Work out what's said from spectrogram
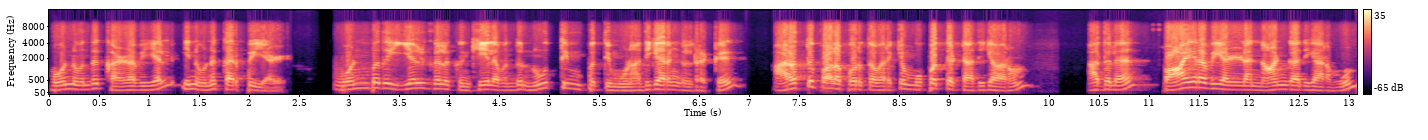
ஒன்று வந்து கழவியல் இன்னொன்று கற்பியல். ஒன்பது இயல்களுக்கும் கீழே வந்து நூத்தி முப்பத்தி மூணு அதிகாரங்கள் இருக்கு. அறத்துப்பாலை பொறுத்த வரைக்கும் முப்பத்தெட்டு அதிகாரம். அதுல பாயிரவியல்ல நான்கு அதிகாரமும்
